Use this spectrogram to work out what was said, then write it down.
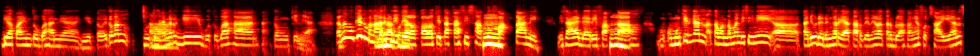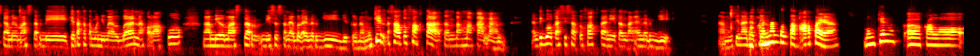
diapain tuh bahannya gitu. Itu kan butuh ah. energi, butuh bahan. Nah, itu mungkin ya. Tapi mungkin menarik benar, nih, Til, kalau kita kasih satu hmm. fakta nih. Misalnya dari fakta hmm mungkin kan teman-teman di sini uh, tadi udah dengar ya Tartini latar belakangnya food science ngambil master di kita ketemu di Melbourne. Nah kalau aku ngambil master di sustainable energy gitu. Nah mungkin satu fakta tentang makanan. Nanti gue kasih satu fakta nih tentang energi. Nah mungkin ada makanan tim. tentang apa ya? Mungkin uh, kalau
